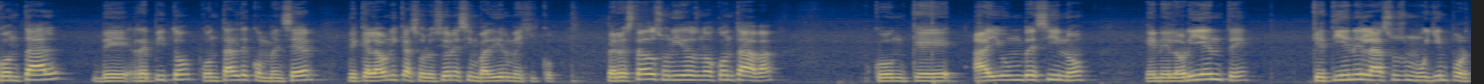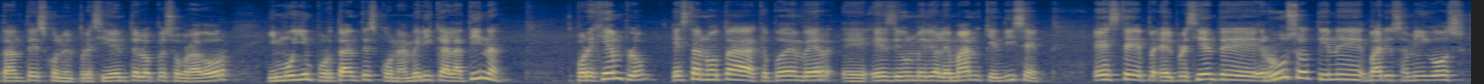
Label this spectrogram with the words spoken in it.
con tal de, repito, con tal de convencer de que la única solución es invadir México. Pero Estados Unidos no contaba con que hay un vecino en el oriente que tiene lazos muy importantes con el presidente López Obrador y muy importantes con América Latina. Por ejemplo, esta nota que pueden ver eh, es de un medio alemán quien dice, este, el presidente ruso tiene varios amigos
